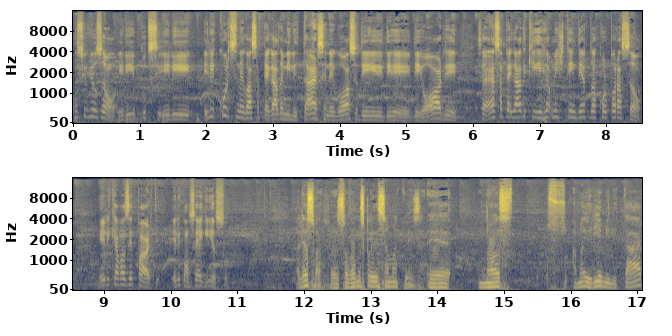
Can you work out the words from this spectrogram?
um civilzão, ele, putz, ele, ele curte esse negócio, a pegada militar, esse negócio de, de, de ordem, essa pegada que realmente tem dentro da corporação. Ele quer fazer parte, ele consegue isso? Olha só, só vamos esclarecer uma coisa. É, nós, a maioria é militar,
